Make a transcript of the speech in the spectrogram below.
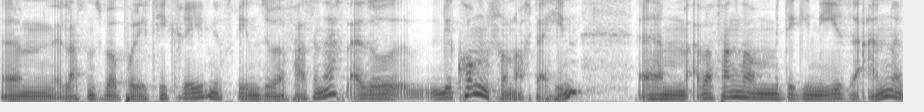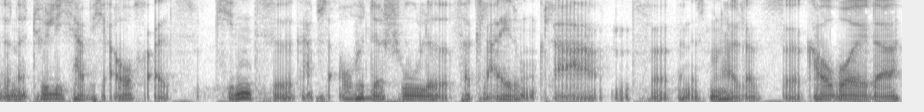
ähm, lass uns über Politik reden, jetzt reden sie über Fasenacht. Also wir kommen schon noch dahin. Ähm, aber fangen wir mal mit der Genese an. Also natürlich habe ich auch als Kind, äh, gab es auch in der Schule Verkleidung, klar. Und äh, dann ist man halt als äh, Cowboy da,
